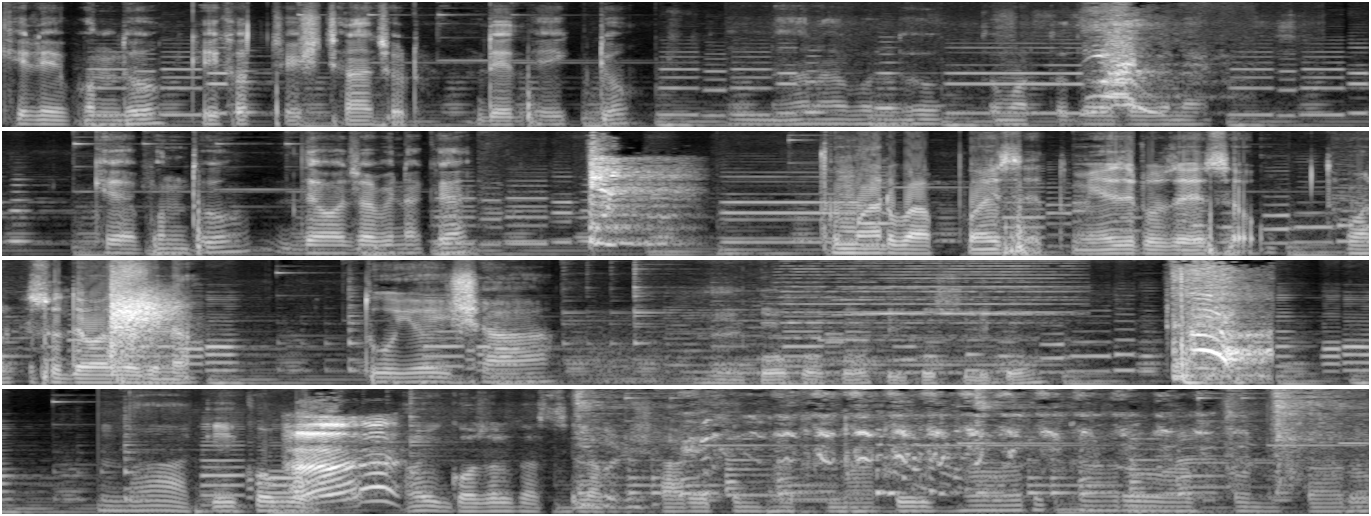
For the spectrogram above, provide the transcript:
কিরে বন্ধু কি করছিস? চানাচুর দে দে একটু। না না বন্ধু তোমার তো দেওয়া যাবে না। কে বন্ধু? দেওয়া যাবে না কে? তোমার বাপ পয়সে তুমি আজ রোজা এসো তোমার কিছু দেওয়া যাবে না। তুই ওই শাহ গো গো গো কি করছিলি গো না কি কব ওই গজল গাচ্ছিলাম সাড়ে তিন হাত মাটির ঘর কারও আপন কারও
